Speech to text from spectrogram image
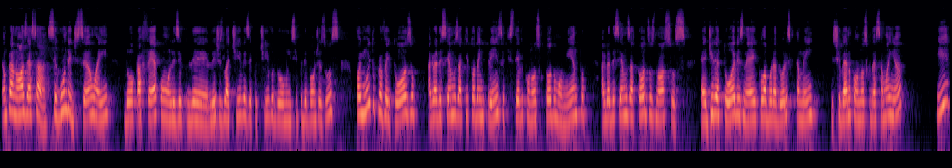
Então, para nós, essa segunda edição aí do Café com o Legislativo Executivo do município de Bom Jesus foi muito proveitoso. Agradecemos aqui toda a imprensa que esteve conosco todo momento. Agradecemos a todos os nossos é, diretores né, e colaboradores que também estiveram conosco nessa manhã. E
